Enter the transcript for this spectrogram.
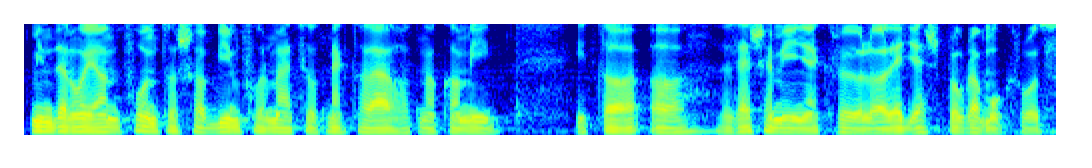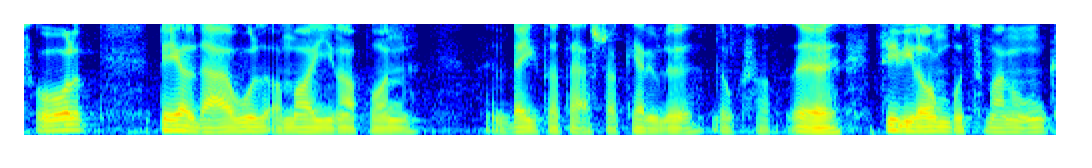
minden olyan fontosabb információt megtalálhatnak, ami itt a, a, az eseményekről, a egyes programokról szól. Például a mai napon beiktatásra kerülő civil ombudsmanunk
